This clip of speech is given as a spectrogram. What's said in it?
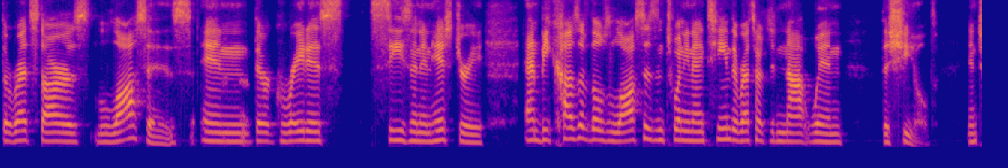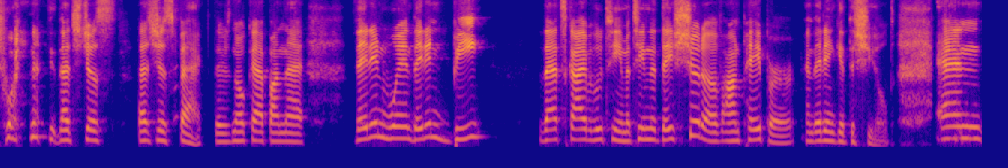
the Red Stars losses in their greatest season in history. And because of those losses in 2019, the Red Stars did not win the Shield in 2019. That's just that's just fact. There's no cap on that. They didn't win. They didn't beat that Sky Blue team, a team that they should have on paper, and they didn't get the Shield. And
